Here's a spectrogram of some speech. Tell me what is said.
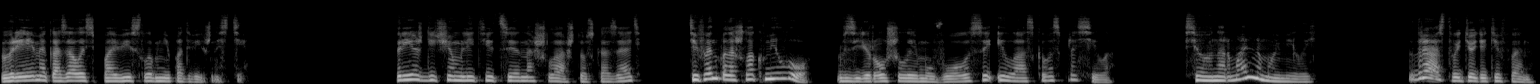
Время, казалось, повисло в неподвижности. Прежде чем Летиция нашла, что сказать, Тифен подошла к Мило, взъерошила ему волосы и ласково спросила. «Все нормально, мой милый?» «Здравствуй, тетя Тифен»,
